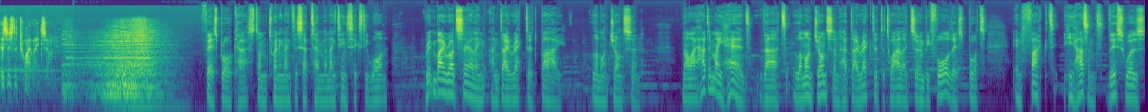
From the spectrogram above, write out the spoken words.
This is the Twilight Zone. First broadcast on 29th of September 1961. Written by Rod Serling and directed by Lamont Johnson. Now, I had in my head that Lamont Johnson had directed The Twilight Zone before this, but in fact, he hasn't. This was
